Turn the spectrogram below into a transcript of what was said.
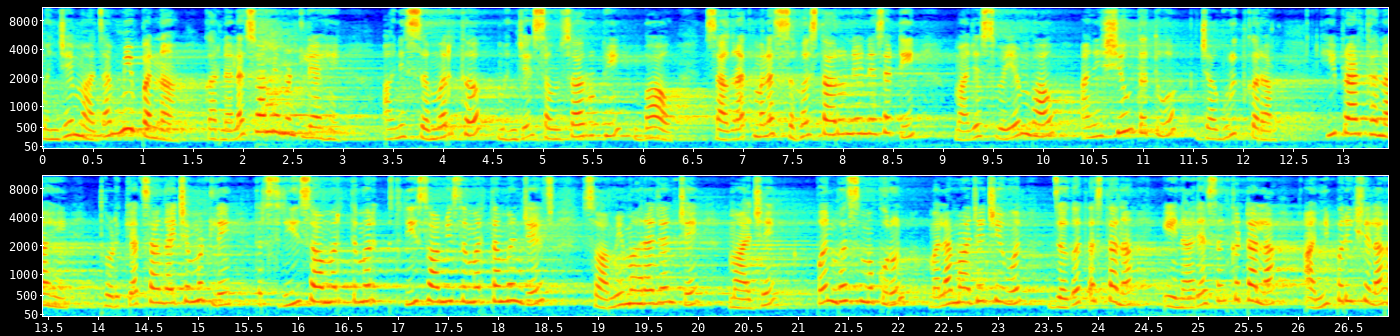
म्हणजे माझा मीपणा करण्याला स्वामी म्हटले आहे. आणि समर्थ म्हणजे संसाररूपी भाव. सागरात मला सहज तारून नेण्यासाठी माझे स्वयंभाव आणि शिवतत्व जागृत करा. ही प्रार्थना आहे. थोडक्यात सांगायचे म्हटले तर श्री स्वामर्थमर श्री स्वामी समर्थ म्हणजेच स्वामी महाराजांचे माझे पण भस्म करून मला माझे जीवन जगत असताना येणाऱ्या संकटाला आणि परीक्षेला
